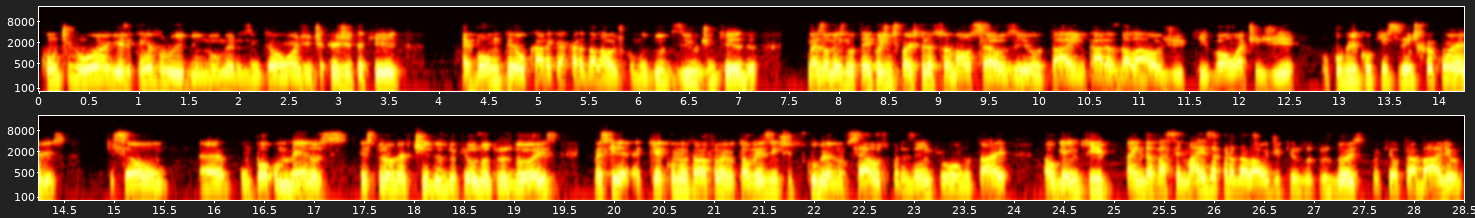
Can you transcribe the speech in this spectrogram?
continua e ele tem evoluído em números, então a gente acredita que é bom ter o cara que é a cara da Loud, como o Dudes e o Dinquedo, mas ao mesmo tempo a gente pode transformar o Cells e o Tai em caras da Loud que vão atingir o público que se identifica com eles, que são é, um pouco menos extrovertidos do que os outros dois, mas que, que é como eu estava falando, talvez a gente descubra no Cells, por exemplo, ou no Tai, alguém que ainda vai ser mais a cara que os outros dois, porque o trabalho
